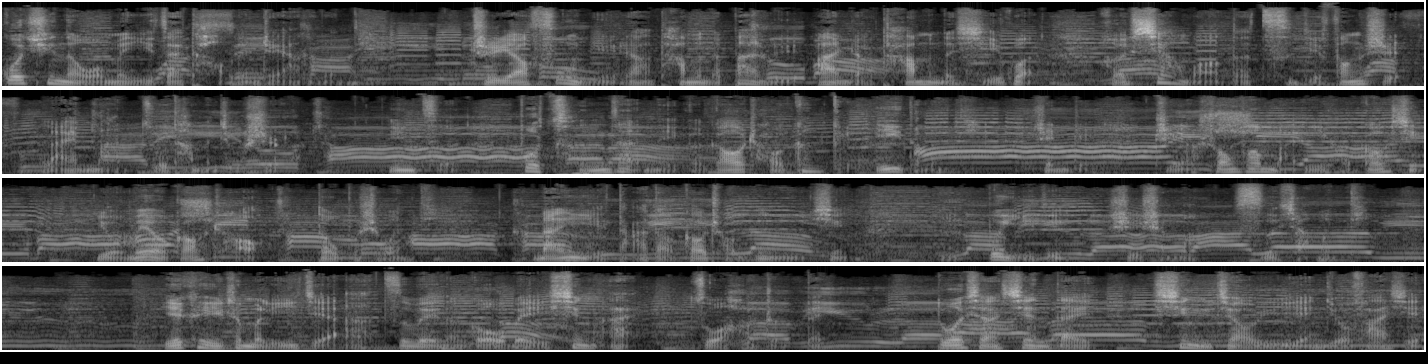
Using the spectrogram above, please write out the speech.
过去呢，我们一再讨论这样的问题：只要妇女让他们的伴侣按照他们的习惯和向往的刺激方式来满足他们就是了。因此，不存在哪个高潮更给力的问题，甚至只要双方满意和高兴。有没有高潮都不是问题，难以达到高潮的女性，也不一定是什么思想问题。也可以这么理解啊，自慰能够为性爱做好准备。多项现代性教育研究发现，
